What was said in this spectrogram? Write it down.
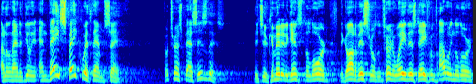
unto the land of Gilead. And they spake with them, saying, What trespass is this? That you've committed against the Lord, the God of Israel, to turn away this day from following the Lord,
